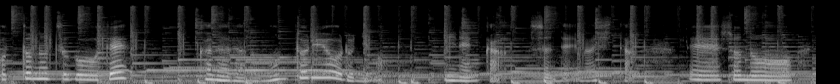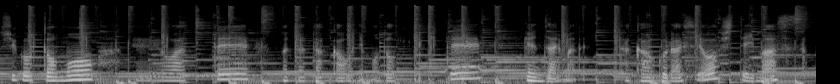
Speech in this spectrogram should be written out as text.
夫の都合でカナダのモントリオールにも2年間住んでいました。でその仕事も、えー、終わってまた高尾に戻ってきて現在まで高尾暮らしをしています。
